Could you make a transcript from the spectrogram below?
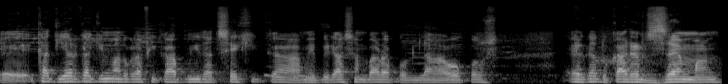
ε, κάτι έργα κινηματογραφικά που είδα τσέχικα με επηρεάσαν πάρα πολλά, όπως έργα του Κάρελ Ζέμαν,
